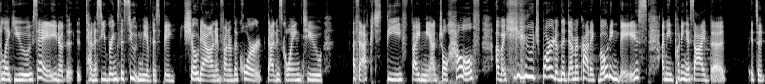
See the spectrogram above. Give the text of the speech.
like you say, you know, the Tennessee brings the suit and we have this big showdown in front of the court that is going to affect the financial health of a huge part of the Democratic voting base. I mean, putting aside the it's a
